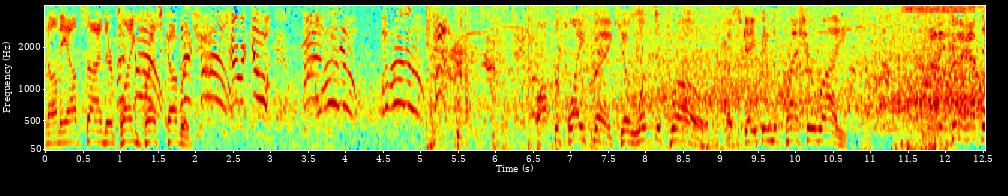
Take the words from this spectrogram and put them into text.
And on the outside, they're playing press coverage. Here we go. Ohio. Ohio. Off the play fake, he'll look to throw. Escaping the pressure right. And he's going to have to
